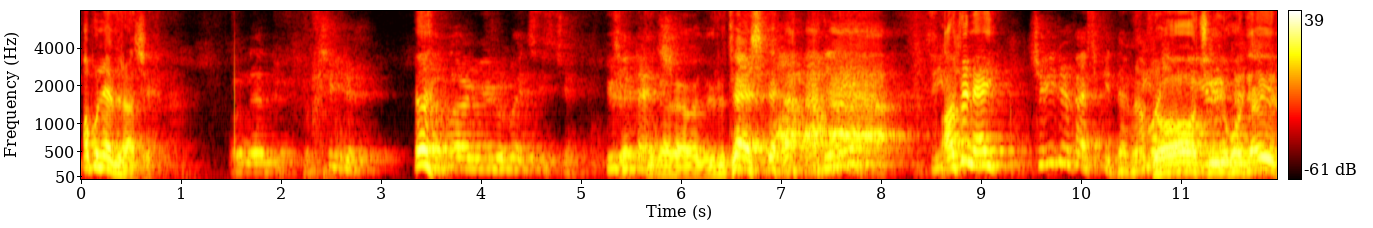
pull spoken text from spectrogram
Ha bu nedir hacı? O nedir? Heh. Allah'ın yürümesi için. Yürüteç. Yürüteç. Adı ne? Çiğlik eskiden ama. Yo çığırık o değil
